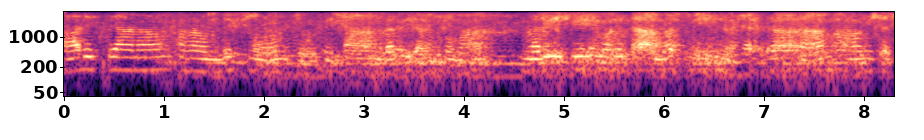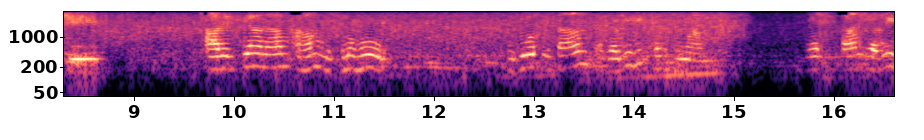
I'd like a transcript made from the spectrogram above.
आदित्यानाम अहम विष्णु ज्योतिषाम रवि कुमार आदित्या नाम अहम विष्णु ज्योतिषाम रवि अंशुमान ज्योतिषाम रवि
